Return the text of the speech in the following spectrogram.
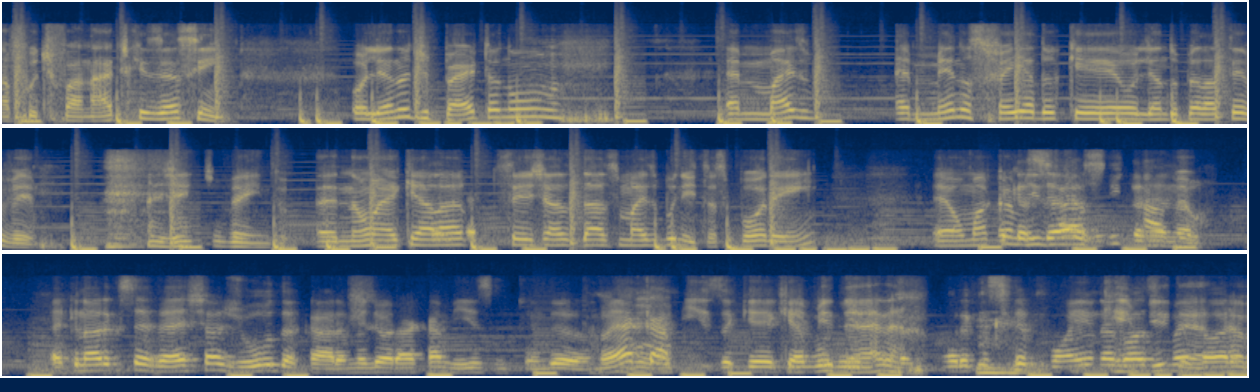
na Foot Fanatics e assim, olhando de perto, eu não. É mais. É menos feia do que olhando pela TV. A gente vendo. É, não é que ela seja das mais bonitas, porém, é uma Porque camisa você ajuda, aceitável. É que na hora que você veste, ajuda, cara, a melhorar a camisa, entendeu? Não é a camisa que, que é quem bonita, mas na hora que você põe, o negócio melhora.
